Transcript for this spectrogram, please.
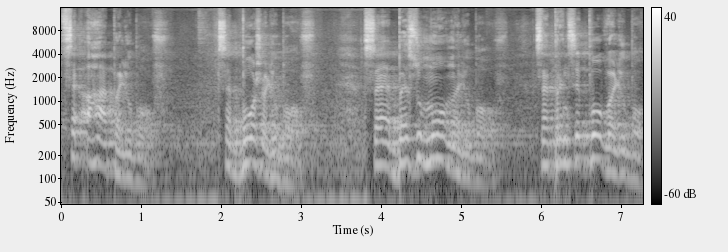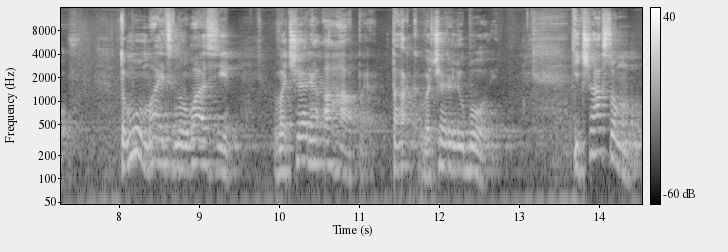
це агапа любов, це Божа любов, це безумовна любов, це принципова любов. Тому мається на увазі вечеря Агапе, так, вечеря любові. І часом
